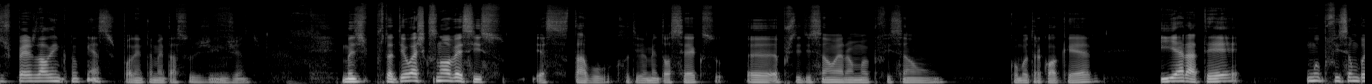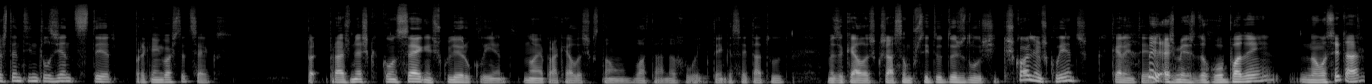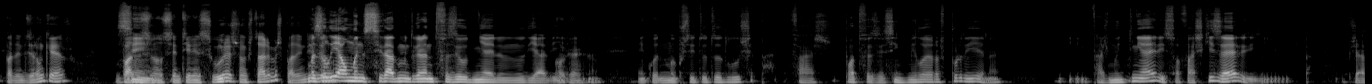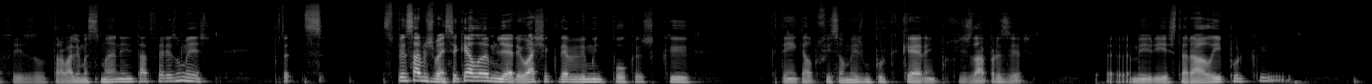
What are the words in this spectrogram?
os pés de alguém que não conheces. Podem também estar sujos e nojentos. Mas, portanto, eu acho que se não houvesse isso, esse tabu relativamente ao sexo, eh, a prostituição era uma profissão como outra qualquer e era até uma profissão bastante inteligente de se ter para quem gosta de sexo. Pa- Para as mulheres que conseguem escolher o cliente, não é para aquelas que estão lá está na rua e que têm que aceitar tudo, mas aquelas que já são prostitutas de luxo e que escolhem os clientes que querem ter. Mas As mulheres da rua podem não aceitar, podem dizer não quero. Podem Sim. não se sentirem seguras, não gostarem, mas podem dizer. Mas ali há uma necessidade muito grande de fazer o dinheiro no dia a dia. Ok. Enquanto uma prostituta de luxo pá, faz, pode fazer 5 mil euros por dia, né? e faz muito dinheiro e só faz se quiser. E pá, já fez o trabalho uma semana e está de férias um mês. Portanto, se, se pensarmos bem, se aquela mulher, eu acho que deve haver muito poucas que, que têm aquela profissão mesmo porque querem, porque lhes dá prazer. A maioria estará ali porque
